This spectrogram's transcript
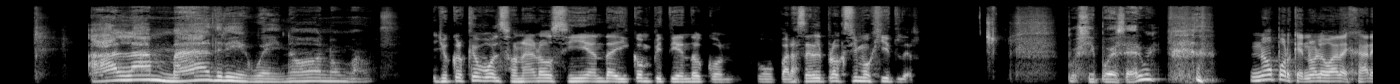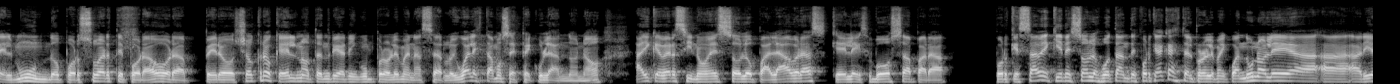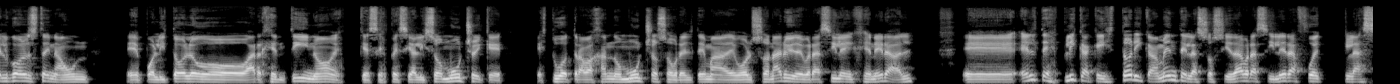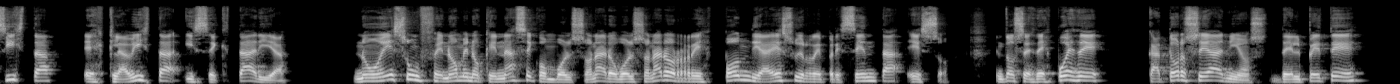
A la madre, güey. No, no mames. Yo creo que Bolsonaro sí anda ahí compitiendo con como para ser el próximo Hitler. Pues sí puede ser, güey. No porque no lo va a dejar el mundo, por suerte por ahora, pero yo creo que él no tendría ningún problema en hacerlo. Igual estamos especulando, ¿no? Hay que ver si no es solo palabras que él esboza para... porque sabe quiénes son los votantes, porque acá está el problema. Y cuando uno lee a, a Ariel Goldstein, a un eh, politólogo argentino que se especializó mucho y que estuvo trabajando mucho sobre el tema de Bolsonaro y de Brasil en general, eh, él te explica que históricamente la sociedad brasilera fue clasista, esclavista y sectaria. No es un fenómeno que nace con Bolsonaro. Bolsonaro responde a eso y representa eso. Entonces, después de 14 años del PT,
